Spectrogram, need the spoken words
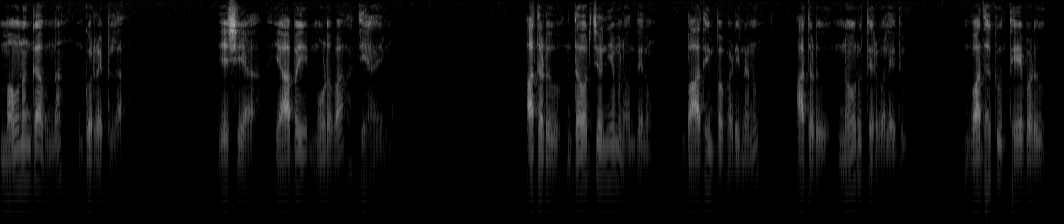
మౌనంగా ఉన్న గొర్రెపిల్ల. ఏషియా యాభై మూడవ అధ్యాయము అతడు దౌర్జన్యము నొందెను బాధింపబడినను అతడు నోరు తెరవలేదు. వధకు తేబడు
